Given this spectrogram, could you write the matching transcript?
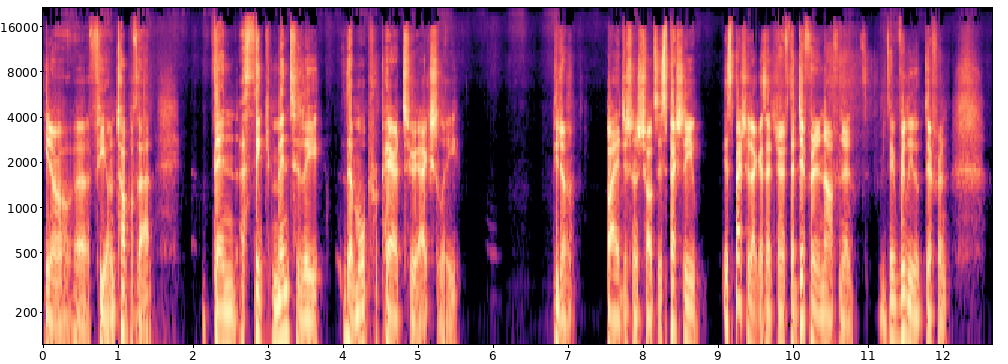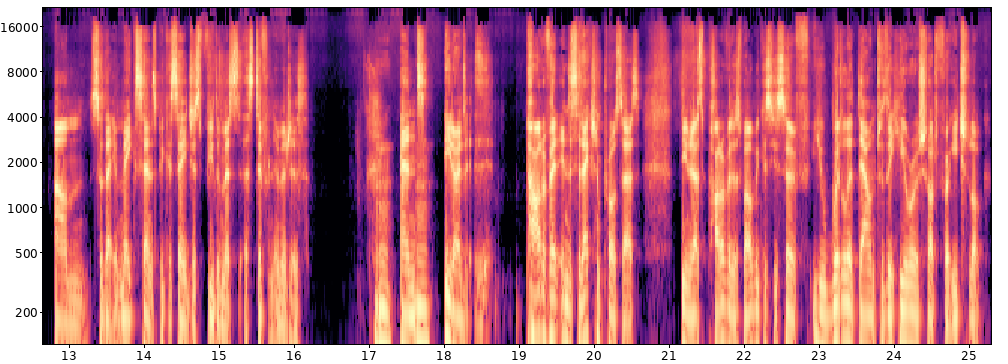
you know, uh, fee on top of that, then I think mentally they're more prepared to actually, you know, buy additional shots, especially especially like I said, you know, if they're different enough and they really look different, um, so that it makes sense because they just view them as, as different images. Mm, and mm. you know, part of it in the selection process, you know, that's part of it as well because you sort of you whittle it down to the hero shot for each look.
